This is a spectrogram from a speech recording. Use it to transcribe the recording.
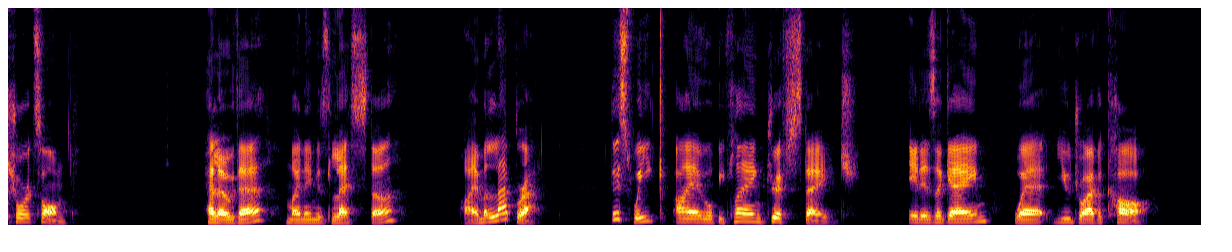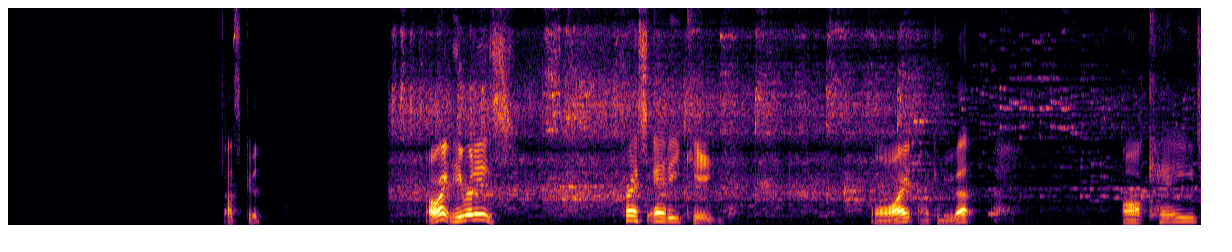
sure it's on? Hello there, my name is Lester. I am a lab rat. This week I will be playing Drift Stage. It is a game where you drive a car. That's good. Alright, here it is. Press any key. Alright, I can do that. Arcade.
